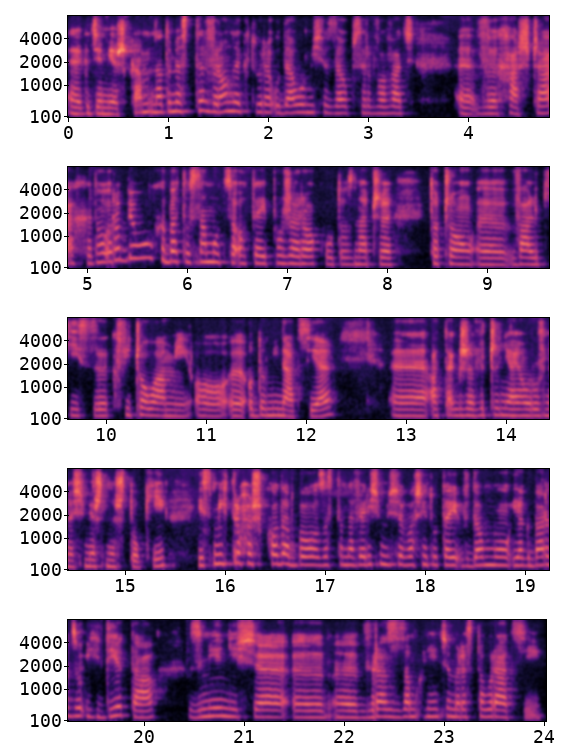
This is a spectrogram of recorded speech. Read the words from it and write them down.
e, gdzie mieszkam. Natomiast te wrony, które udało mi się zaobserwować w chaszczach, no, robią chyba to samo, co o tej porze roku, to znaczy toczą e, walki z kwiczołami o, e, o dominację e, a także wyczyniają różne śmieszne sztuki. Jest mi ich trochę szkoda, bo zastanawialiśmy się właśnie tutaj w domu, jak bardzo ich dieta zmieni się wraz z zamknięciem restauracji,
